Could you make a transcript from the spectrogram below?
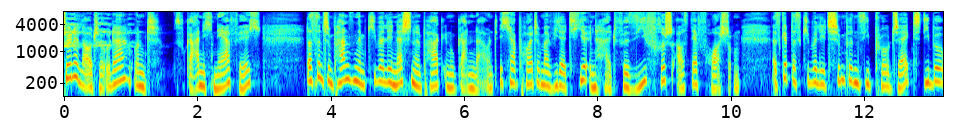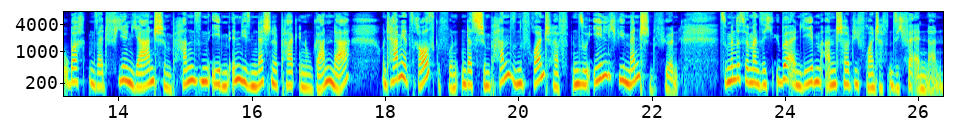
Schöne Laute, oder? Und so gar nicht nervig. Das sind Schimpansen im Kibale National Park in Uganda und ich habe heute mal wieder Tierinhalt für Sie frisch aus der Forschung. Es gibt das Kibale Chimpanzee Project, die beobachten seit vielen Jahren Schimpansen eben in diesem Nationalpark in Uganda und haben jetzt rausgefunden, dass Schimpansen Freundschaften so ähnlich wie Menschen führen. Zumindest wenn man sich über ein Leben anschaut, wie Freundschaften sich verändern.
